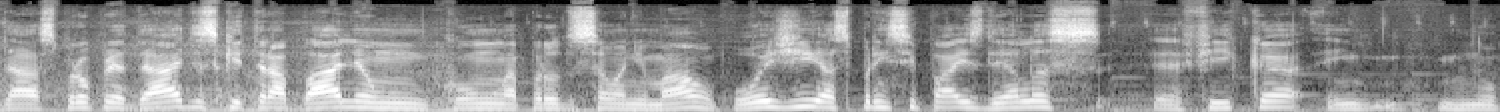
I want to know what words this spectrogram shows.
das propriedades que trabalham com a produção animal, hoje as principais delas fica em, no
